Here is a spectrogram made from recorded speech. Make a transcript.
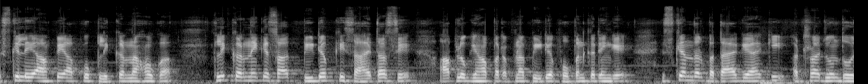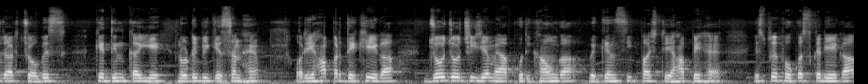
इसके लिए यहाँ पे आपको क्लिक करना होगा। क्लिक करने के साथ पीडीएफ की सहायता से आप लोग यहाँ पर अपना पीडीएफ ओपन करेंगे। इसके अंदर बताया गया है कि अठारह जून दो हज़ार चौबीस के दिन का ये नोटिफिकेशन है। और यहाँ पर देखिएगा जो जो चीज़ें मैं आपको दिखाऊँगा वैकेंसी फ़र्स्ट यहाँ पे है। इस पर फोकस करिएगा।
